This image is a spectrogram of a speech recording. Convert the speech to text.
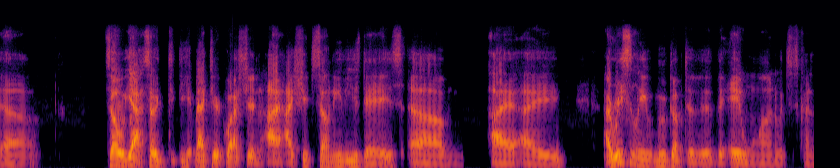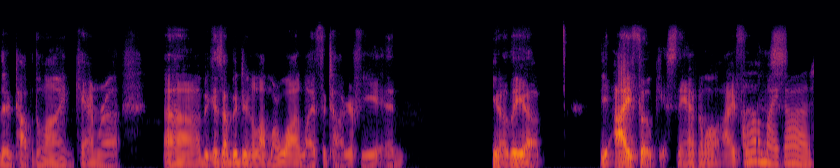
uh so yeah so to, to get back to your question i i shoot sony these days. Um i i i recently moved up to the the a1 which is kind of their top of the line camera uh because i've been doing a lot more wildlife photography and you know the uh the eye focus the animal eye focus Oh my gosh.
